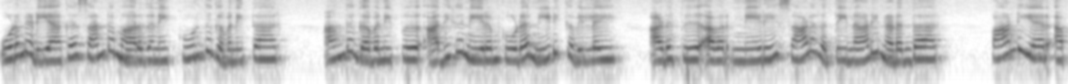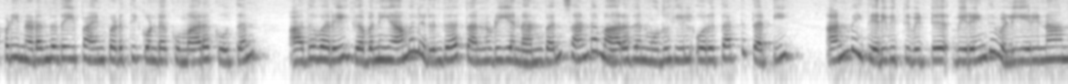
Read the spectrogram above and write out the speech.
உடனடியாக சண்ட மாறுதனை கூர்ந்து கவனித்தார். அந்த கவனிப்பு அதிக நேரம் கூட நீடிக்கவில்லை. அடுத்து அவர் நேரே சாளரத்தை நாடி நடந்தார். பாண்டியர் அப்படி நடந்ததை பயன்படுத்தி கொண்ட குமாரக்கூத்தன் அதுவரை கவனியாமல் இருந்த தன்னுடைய நண்பன் சண்டமாரதன் முதுகில் ஒரு தட்டு தட்டி அன்பை தெரிவித்துவிட்டு விரைந்து வெளியேறினான்.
